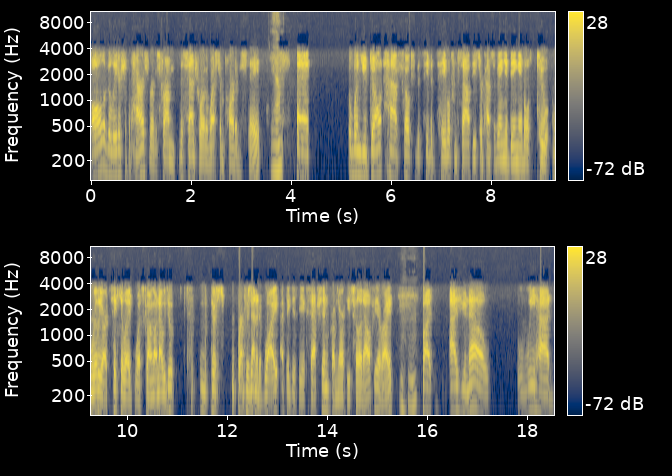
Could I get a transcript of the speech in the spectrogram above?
all of the leadership in Harrisburg is from the central or the western part of the state. Yeah. And when you don't have folks at the seat of the table from southeastern Pennsylvania being able to really articulate what's going on, now we do. There's Representative White, I think, is the exception from Northeast Philadelphia, right? Mm-hmm. But as you know, we had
